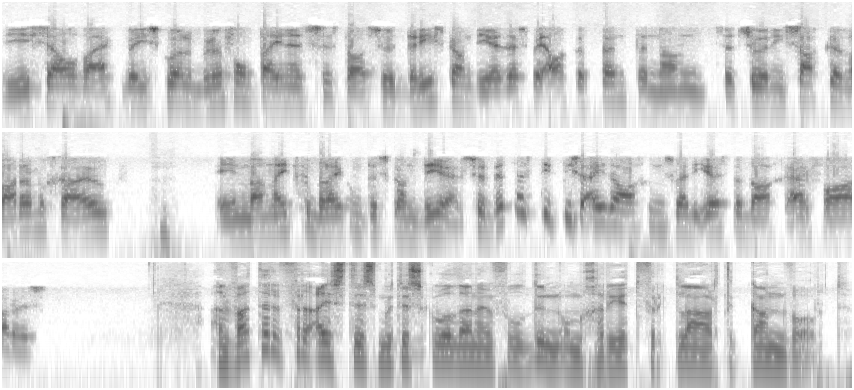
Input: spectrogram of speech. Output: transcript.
Hier self waar ek by die skool in Bloemfontein is, is daar so drie skandeerders by elke punt en dan sit so in die sakke warm gehou en dan net gebruik om te skandeer. So dit is tipiese uitdagings wat die eerste dag ervaar is. Aan watter vereistes moet 'n skool dan nou voldoen om gereed verklaar te kan word?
